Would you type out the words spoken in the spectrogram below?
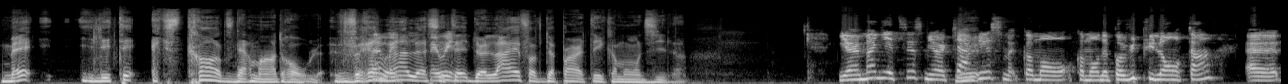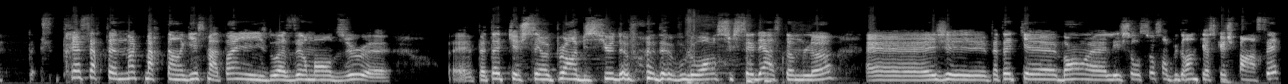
Mais il était extraordinairement drôle. Vraiment, ah là, ben c'était the life of the party, comme on dit, là. Il y a un magnétisme, il y a un charisme comme on comme on n'a pas vu depuis longtemps. Euh, très certainement que Marc Tanguay, ce matin, il doit se dire, mon Dieu, euh, euh, peut-être que c'est un peu ambitieux de, de vouloir succéder à cet homme-là. Euh, j'ai peut-être que bon, les chaussures sont plus grandes que ce que je pensais.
